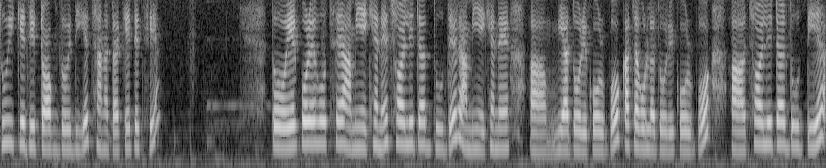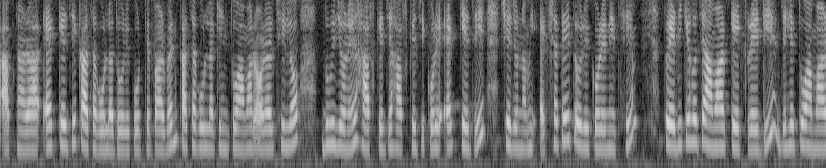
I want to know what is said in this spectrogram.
দুই কেজি টক দই দিয়ে ছানাটা কেটেছি। তো এরপরে হচ্ছে আমি এখানে ছয় লিটার দুধের আমি এখানে ইয়া তৈরি করব কাঁচাগোল্লা তৈরি করব। ছয় লিটার দুধ দিয়ে আপনারা এক কেজি কাঁচাগোল্লা তৈরি করতে পারবেন। কাঁচাগোল্লা কিন্তু আমার অর্ডার ছিল দুইজনের হাফ কেজি হাফ কেজি করে এক কেজি, সেজন্য আমি একসাথেই তৈরি করে নিচ্ছি। তো এদিকে হচ্ছে আমার কেক রেডি, যেহেতু আমার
